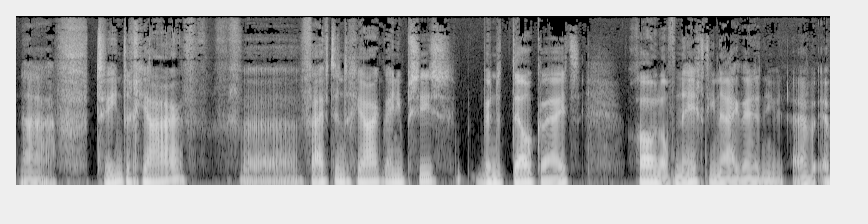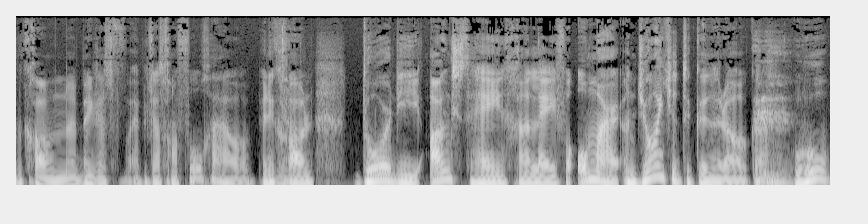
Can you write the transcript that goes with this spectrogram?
nou, pff, 20 jaar, f- eh, 25 jaar, ik weet niet precies. Ik ben de tel kwijt. Gewoon, of 19, nee, ik weet het niet. Heb, heb ik gewoon, eh, ben ik dat, heb ik dat gewoon volgehouden. Ben ik gewoon door die angst heen gaan leven om maar een jointje te kunnen roken. Hoe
